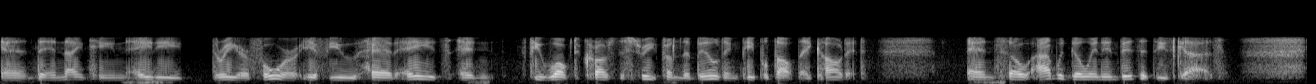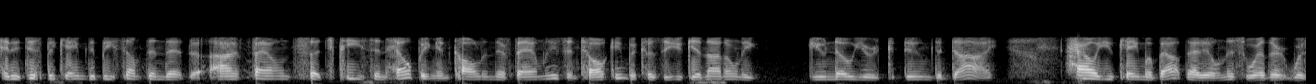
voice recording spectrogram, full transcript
in, in 1983 or 4, if you had AIDS and if you walked across the street from the building, people thought they caught it. And so I would go in and visit these guys. And it just became to be something that I found such peace in helping and calling their families and talking because you get not only you know you're doomed to die, how you came about that illness, whether it was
